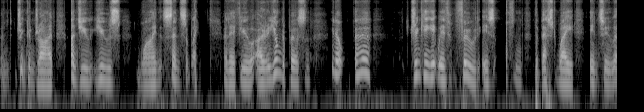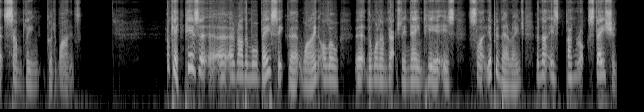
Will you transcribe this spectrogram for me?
and drink and drive, and you use wine sensibly. And if you are a younger person, you know, uh, drinking it with food is often the best way into uh, sampling good wines. Okay, here's a, a, a rather more basic uh, wine, although uh, the one I've actually named here is slightly up in their range, and that is Banrock Station.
